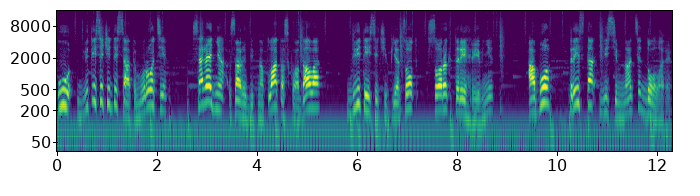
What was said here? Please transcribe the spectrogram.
У 2010 році середня заробітна плата складала 2543 гривні або 318 доларів.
